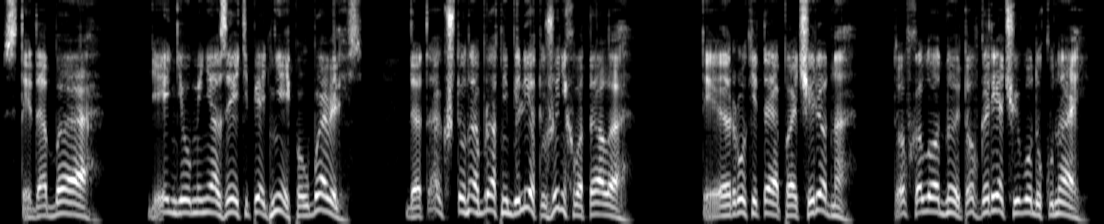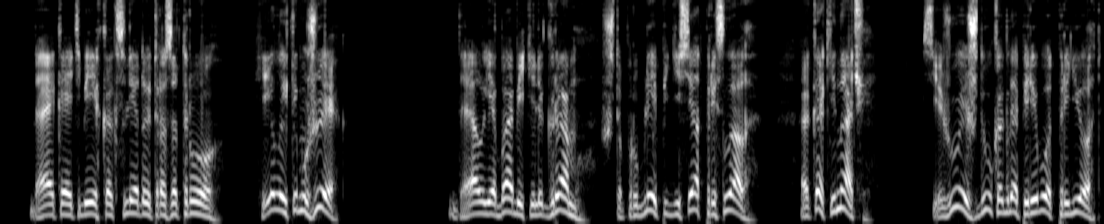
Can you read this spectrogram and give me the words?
Стыдоба! Деньги у меня за эти пять дней поубавились, да так, что на обратный билет уже не хватало. Ты руки-то поочередно, то в холодную, то в горячую воду кунай. Дай-ка я тебе их как следует разотру. Хилый ты мужик. Дал я бабе телеграмму, чтоб рублей пятьдесят прислала. А как иначе? Сижу и жду, когда перевод придет.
